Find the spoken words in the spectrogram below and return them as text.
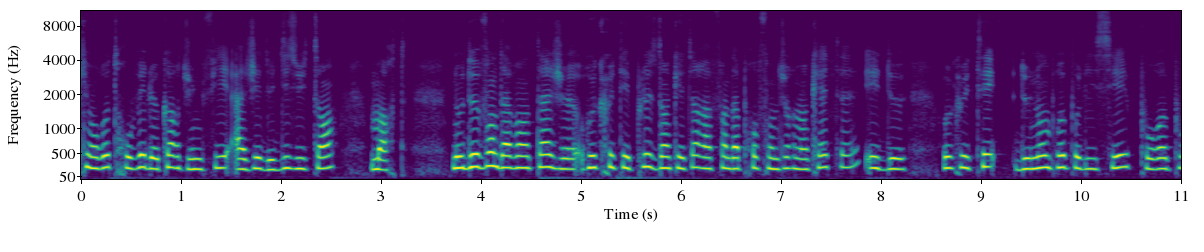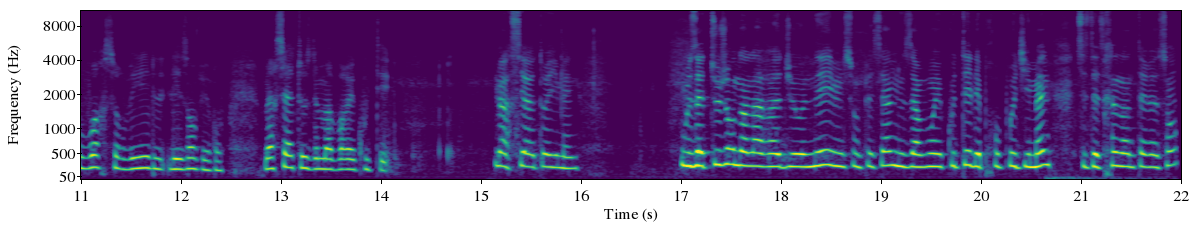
qui ont retrouvé le corps d'une fille âgée de 18 ans morte. Nous devons davantage recruter plus d'enquêteurs afin d'approfondir l'enquête et de recruter de nombreux policiers pour euh, pouvoir surveiller les environs. Merci à tous de m'avoir écouté. Merci à toi Imen. Vous êtes toujours dans la radio Nez, émission spéciale. Nous avons écouté les propos d'Imen. C'était très intéressant.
